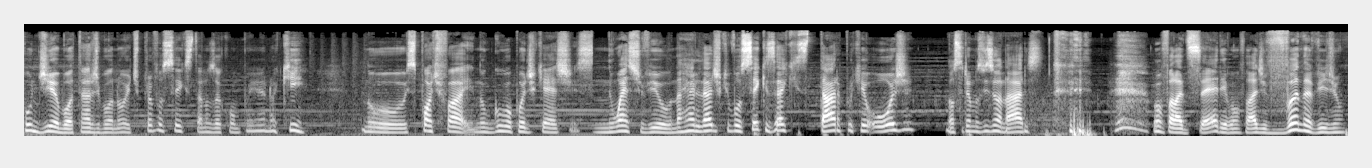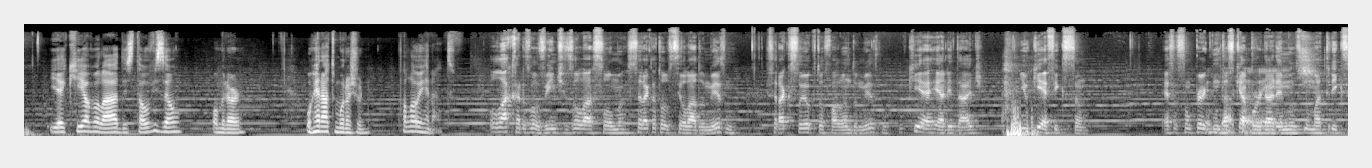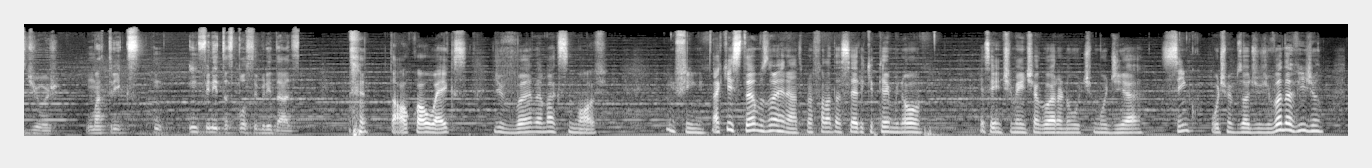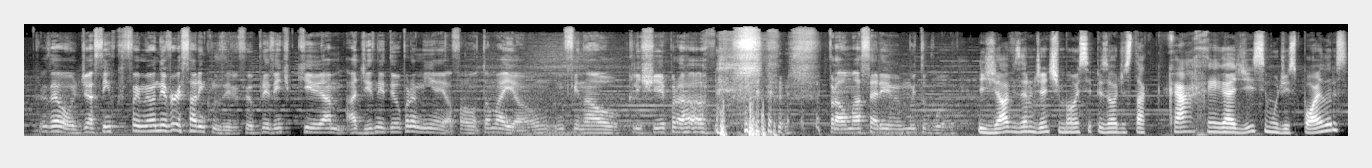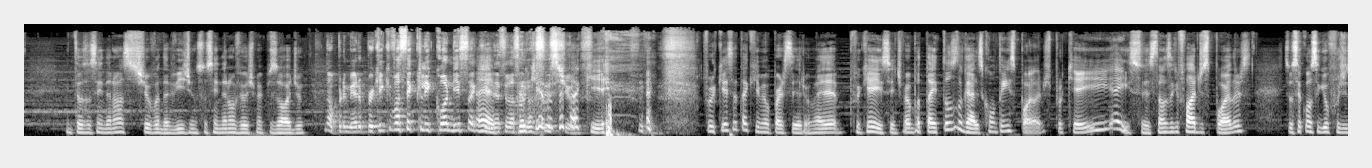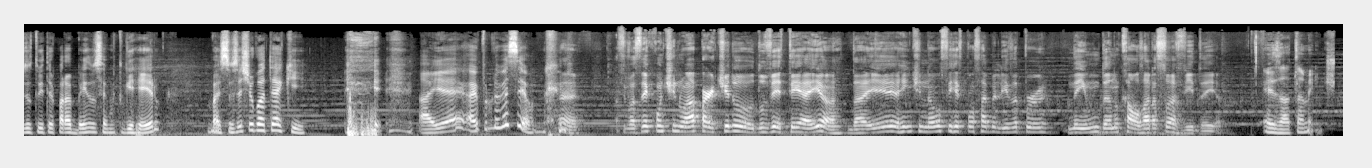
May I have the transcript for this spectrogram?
Bom dia, boa tarde, boa noite para você que está nos acompanhando aqui no Spotify, no Google Podcasts, no Westview, na realidade que você quiser estar, porque hoje nós seremos visionários. vamos falar de série, vamos falar de WandaVision. E aqui ao meu lado está o Visão, ou melhor, o Renato Moura Júnior. Fala oi, Renato. Olá, caros ouvintes. Olá, Soma. Será que eu tô do seu lado mesmo? Será que sou eu que tô falando mesmo? O que é realidade e o que é ficção? Essas são perguntas Exatamente. que abordaremos no Matrix de hoje. Um Matrix com infinitas possibilidades. Tal qual o ex de Wanda Maximov. Enfim, aqui estamos, não é, Renato? Para falar da série que terminou recentemente, agora no último dia 5, o último episódio de WandaVision. Pois é, o dia 5 foi meu aniversário, inclusive. Foi o presente que a, a Disney deu pra mim aí, ó. Falou, toma aí, ó, um, um final clichê pra, pra uma série muito boa. E já avisando de antemão, esse episódio está carregadíssimo de spoilers. Então, se você ainda não assistiu WandaVision, se você ainda não viu o último episódio. Não, primeiro, por que, que você clicou nisso aqui, é, né? Se você não assistiu. Você tá aqui? Por que você tá aqui, meu parceiro? É, porque é isso, a gente vai botar em todos os lugares contém spoilers. Porque aí é isso, estamos aqui falar de spoilers. Se você conseguiu fugir do Twitter, parabéns, você é muito guerreiro. Mas se você chegou até aqui, aí, é, aí o problema é seu. É. Se você continuar a partir do, do VT aí, ó, daí a gente não se responsabiliza por nenhum dano causado à sua vida aí, ó. Exatamente.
